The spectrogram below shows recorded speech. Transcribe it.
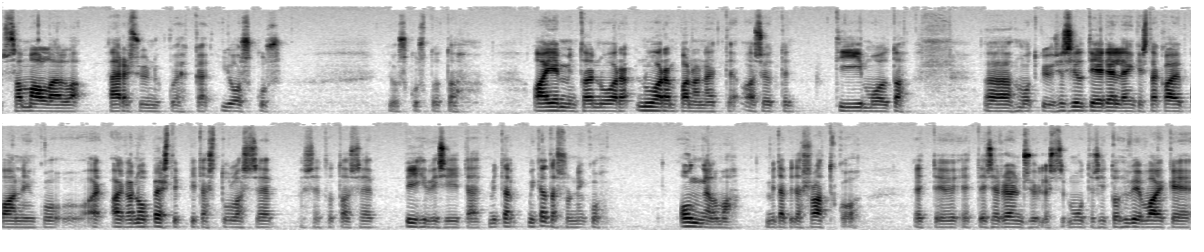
samalla lailla ärsynyt kuin ehkä joskus, joskus tota, aiemmin tai nuore, nuorempana näiden asioiden tiimoilta. Mutta kyllä se silti edelleenkin sitä kaipaa, niin kuin, aika nopeasti pitäisi tulla se, se, tota, se pihvi siitä, että mitä, mikä tässä on niin kuin ongelma, mitä pitäisi ratkoa ettei, ettei se rönsyille. Muuten siitä on hyvin vaikea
